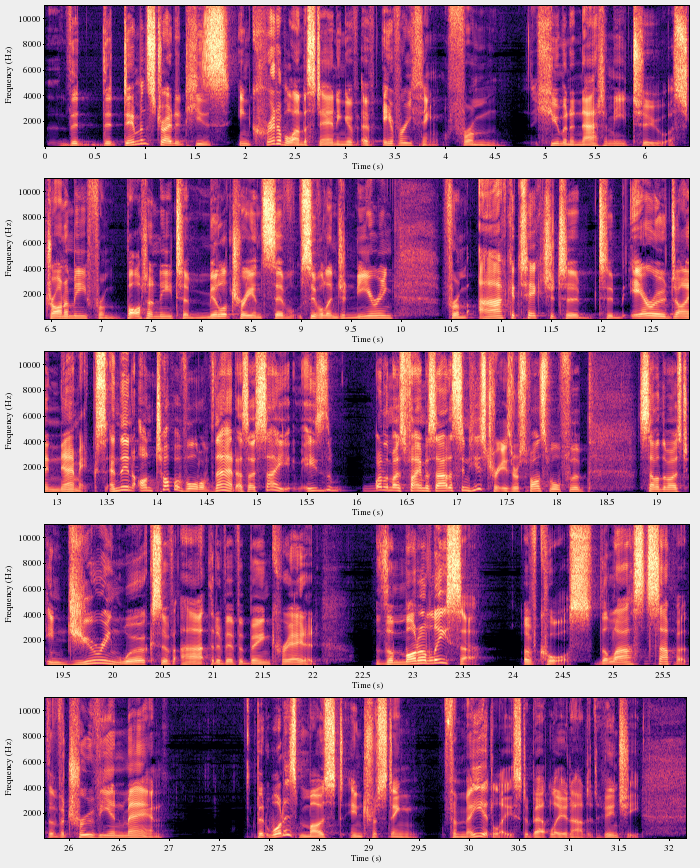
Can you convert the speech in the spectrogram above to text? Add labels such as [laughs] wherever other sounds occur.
that, that demonstrated his incredible understanding of, of everything from human anatomy to astronomy, from botany to military and civil, civil engineering, from architecture to, to aerodynamics. And then on top of all of that, as I say, he's the, one of the most famous artists in history. He's responsible for some of the most enduring works of art that have ever been created. The Mona Lisa, of course, The Last Supper, The Vitruvian Man. But what is most interesting, for me at least, about Leonardo da Vinci,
